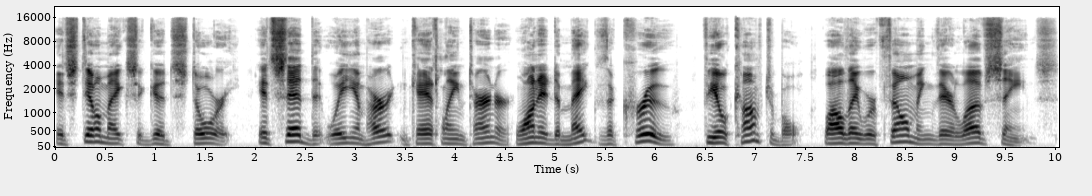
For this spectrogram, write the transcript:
it still makes a good story, It's said that William Hurt and Kathleen Turner wanted to make the crew feel comfortable while they were filming their love scenes.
